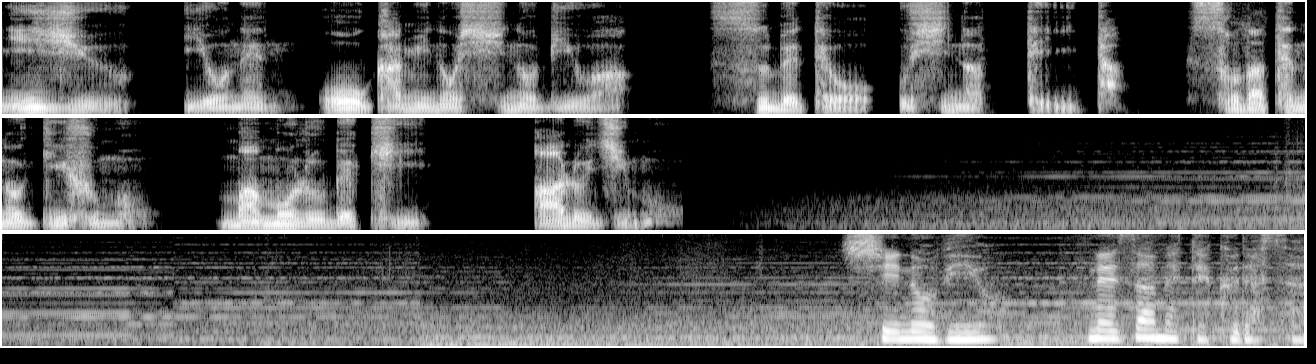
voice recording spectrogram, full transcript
24年狼の忍びは全てを失っていた。育ての義父も守るべき主も。忍びよ目覚めてください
